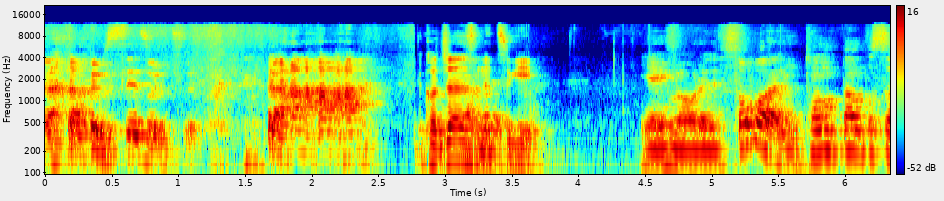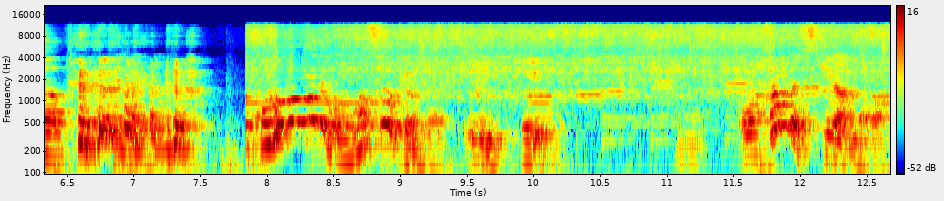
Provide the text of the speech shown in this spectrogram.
うっせえそいつ。こちらですね次。いや今俺そばにトンタンと座ってってこのままでもうまそうだけどね。いいいいよ俺ハム好きなんだわ。ね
